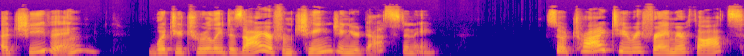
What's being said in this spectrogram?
achieving what you truly desire, from changing your destiny. So try to reframe your thoughts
